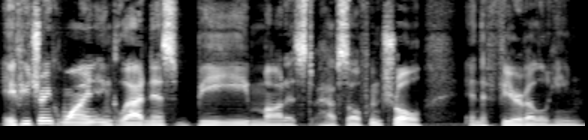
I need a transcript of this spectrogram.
If you drink wine in gladness, be ye modest, have self-control in the fear of Elohim.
